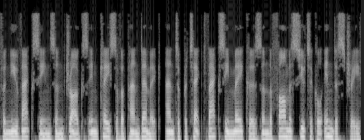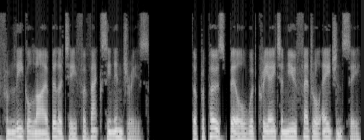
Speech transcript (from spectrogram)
for new vaccines and drugs in case of a pandemic, and to protect vaccine makers and the pharmaceutical industry from legal liability for vaccine injuries. The proposed bill would create a new federal agency,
